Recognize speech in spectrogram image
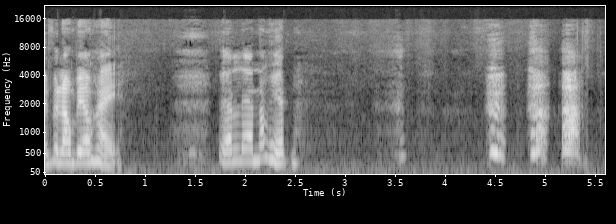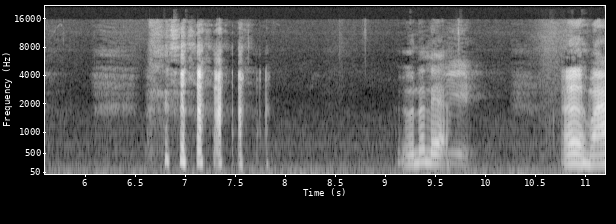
ให้ไปลองไปเอาให้แหวนแลนน้ำเห็ดเออนั่นแหละ เออมา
